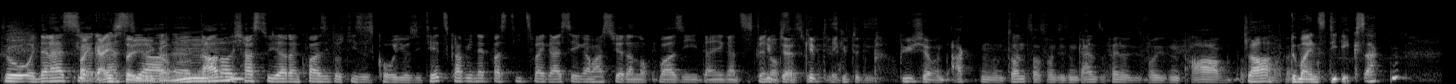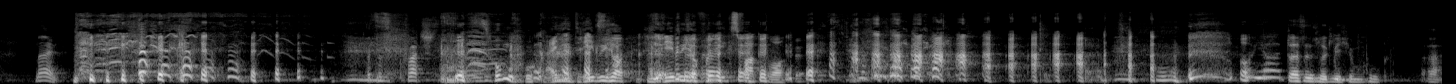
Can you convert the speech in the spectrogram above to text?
So, und dann hast du Zwei ja, dann hast du ja Geisterjäger, äh, mm. dadurch hast du ja dann quasi durch dieses Kuriositätskabinett, was die zwei Geisterjäger haben, hast du ja dann noch quasi deine gibt, Spin-offs. ja, es, gibt, es gibt ja diese Bücher und Akten und sonst was von diesen ganzen Fällen, von diesen Paar. Klar. Du meinst die X-Akten? Nein. das ist Quatsch. Das ist Humbug. Nein, die Drehbücher, die Drehbücher von X-Factor. Oh ja, das ist wirklich ein Buch. Ah.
